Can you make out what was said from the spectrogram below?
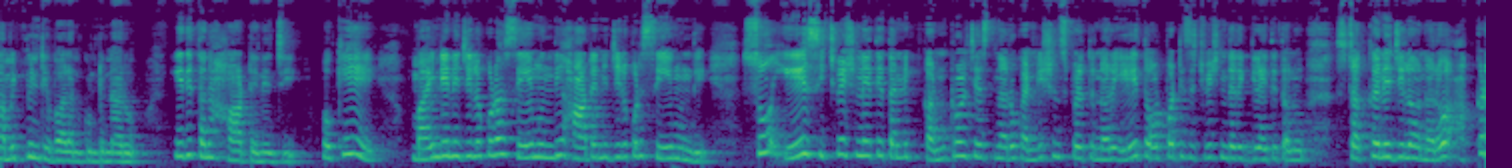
కమిట్మెంట్ ఇవ్వాలనుకుంటున్నారు. ఇది తన హార్ట్ ఎనర్జీ ఓకే? మైండ్ ఎనర్జీలో కూడా సేమ్ ఉంది హార్ట్ ఎనర్జీలో కూడా సేమ్ ఉంది. సో ఏ సిచ్యువేషన్ అయితే తనని కంట్రోల్ చేస్తున్నారో కండిషన్స్ పెడుతున్నారో ఏ థర్డ్ పార్టీ సిచ్యువేషన్ దగ్గర అయితే తను స్టక్ ఎనర్జీలో ఉన్నారో అక్కడ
